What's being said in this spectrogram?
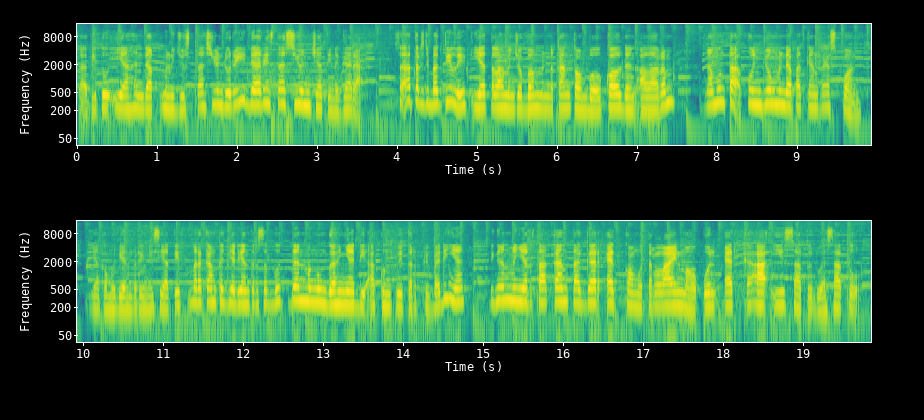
Saat itu ia hendak menuju stasiun Duri dari stasiun Jatinegara. Saat terjebak di lift, ia telah mencoba menekan tombol call dan alarm namun tak kunjung mendapatkan respon. Ia kemudian berinisiatif merekam kejadian tersebut dan mengunggahnya di akun Twitter pribadinya dengan menyertakan tagar komuter lain maupun KAI121.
